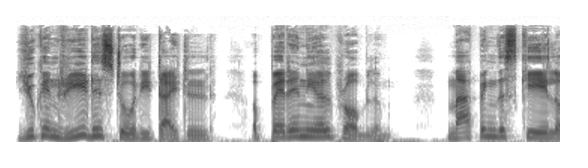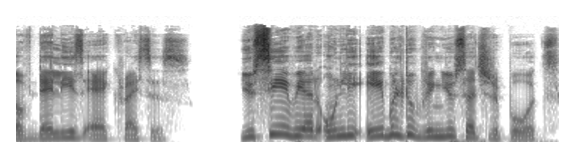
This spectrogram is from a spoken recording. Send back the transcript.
You can read his story titled A Perennial Problem Mapping the Scale of Delhi's Air Crisis. You see, we are only able to bring you such reports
